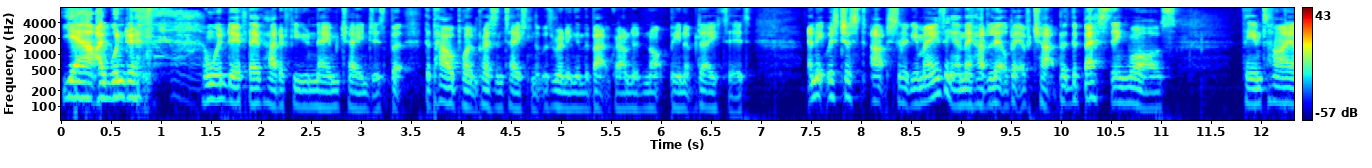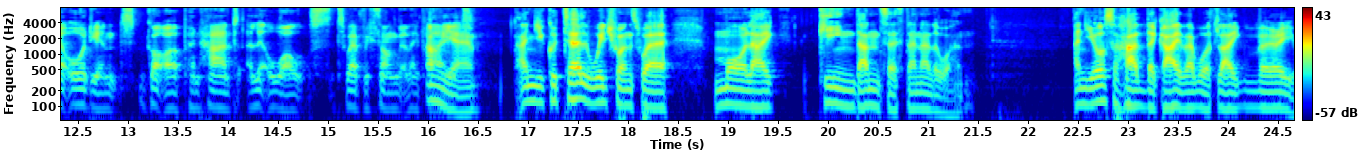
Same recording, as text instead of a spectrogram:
Yeah, I wonder if. I wonder if they've had a few name changes, but the PowerPoint presentation that was running in the background had not been updated. And it was just absolutely amazing. And they had a little bit of chat. But the best thing was the entire audience got up and had a little waltz to every song that they oh, played. Oh yeah, and you could tell which ones were more like keen dancers than other ones. And you also had the guy that was like very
